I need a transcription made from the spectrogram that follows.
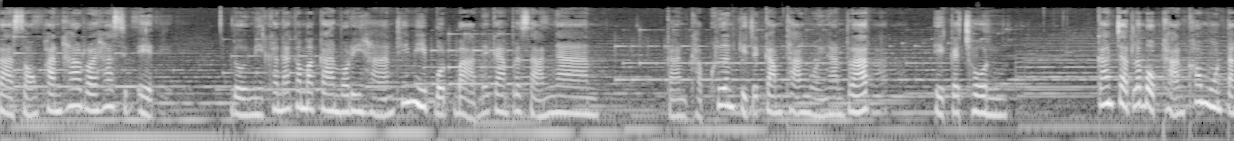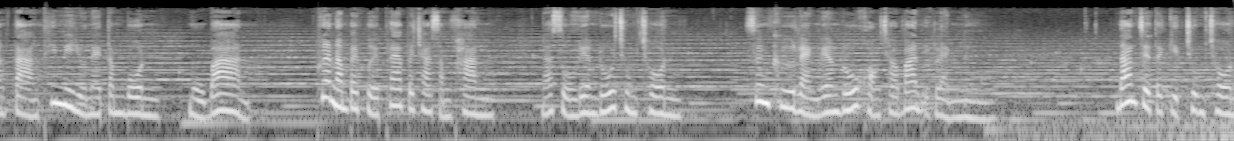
ราช 2551 โดยมีคณะกรรมการบริหารที่มีบทบาทในการประสานงาน การขับเคลื่อนกิจกรรมทางหน่วยงานรัฐ เอกชน การจัดระบบฐานข้อมูลต่างๆ ที่มีอยู่ในตำบล หมู่บ้าน เพื่อนำไปเผยแพร่ประชาสัมพันธ์ณศูนย์เรียนรู้ชุมชน ซึ่งคือแหล่งเรียนรู้ของชาวบ้านอีกแหล่งหนึ่ง ด้านเศรษฐกิจชุมชน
